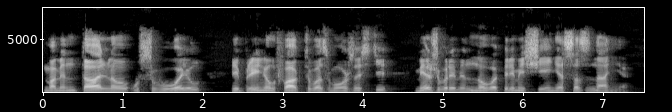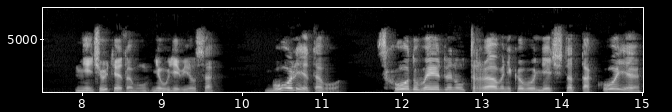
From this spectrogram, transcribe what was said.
Моментально усвоил и принял факт возможности межвременного перемещения сознания. Ничуть этому не удивился. Более того, сходу выдвинул Травникову нечто такое,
